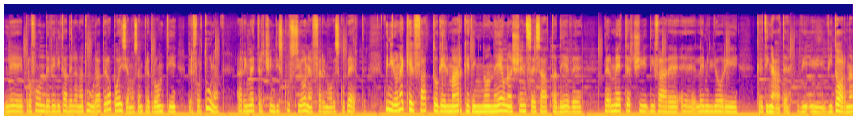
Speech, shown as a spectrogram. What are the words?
le profonde verità della natura, però poi siamo sempre pronti, per fortuna, a rimetterci in discussione, a fare nuove scoperte. Quindi non è che il fatto che il marketing non è una scienza esatta deve permetterci di fare eh, le migliori cretinate, vi, vi, torna?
